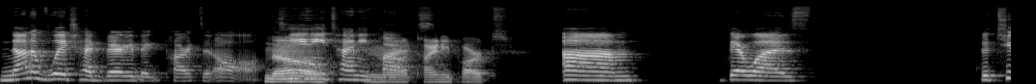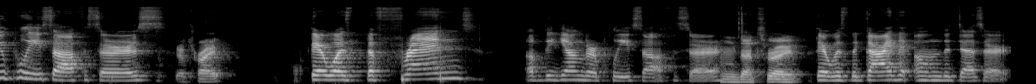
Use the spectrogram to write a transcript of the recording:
none of which had very big parts at all. No, teeny tiny No, parts. tiny parts. Um, there was the two police officers. That's right. There was the friend of the younger police officer. Mm, That's right. There was the guy that owned the desert.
